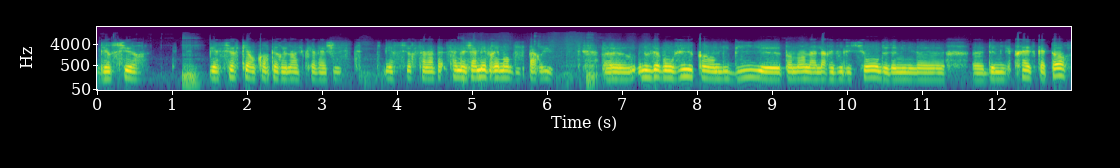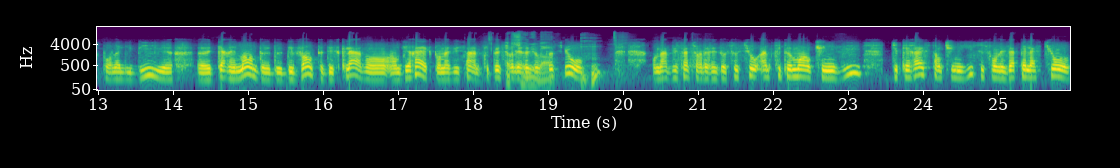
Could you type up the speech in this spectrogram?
Bien sûr. Hmm. Bien sûr qu'il y a encore des relents esclavagistes. Bien sûr, ça n'a jamais vraiment disparu. Euh, nous avons vu qu'en Libye, euh, pendant la, révolution de 2013-14 euh, pour la Libye, carrément de, des ventes d'esclaves en, direct. On a vu ça un petit peu sur les réseaux sociaux. Mhm. On a vu ça sur les réseaux sociaux, un petit peu moins en Tunisie. Ce qui reste en Tunisie, ce sont les appellations.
